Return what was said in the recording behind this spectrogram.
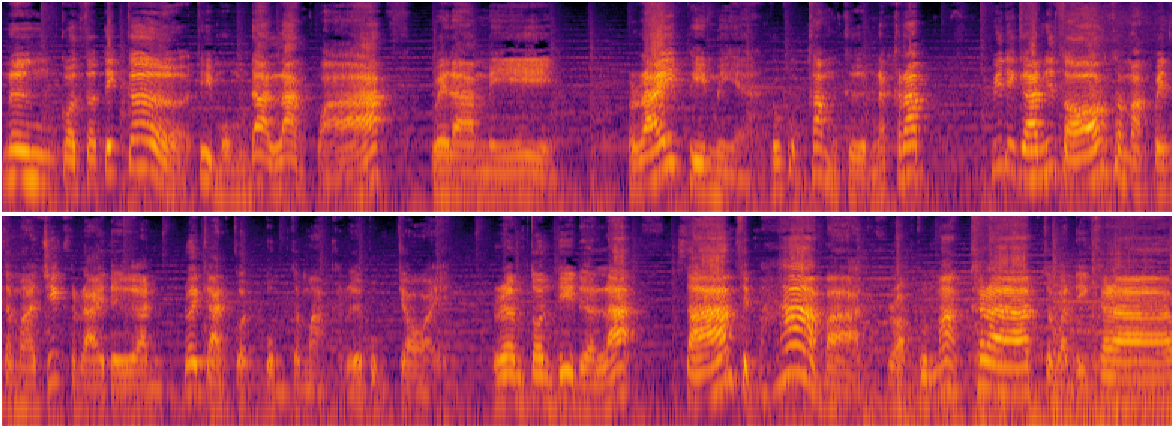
1. กดสติกเกอร์ที่มุมด้านล่างขวา เวลามีไร้พรีเมียทุกๆค่ำคืนนะครับ วิธีการที่ 2 สมัครเป็นสมาชิกรายเดือน ด้วยการกดปุ่มสมัครหรือปุ่มจอย เริ่มต้นที่เดือนละ 35 บาท ขอบคุณมากครับ สวัสดีครับ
